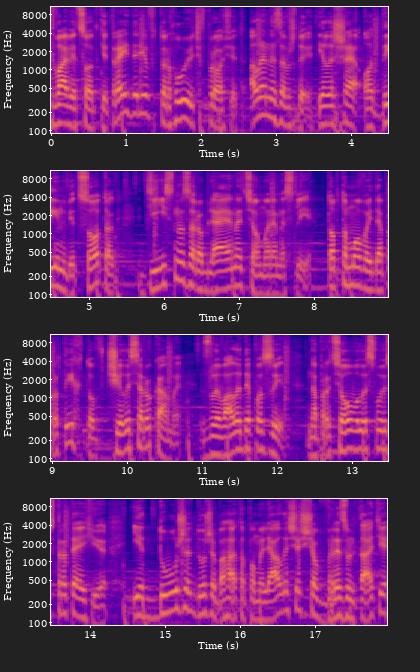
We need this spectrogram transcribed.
2% трейдерів торгують в профіт, але не завжди. І лише 1% дійсно заробляє на цьому ремеслі. Тобто мова йде про тих, хто вчилися роками, зливали депозит, напрацьовували свою стратегію і дуже дуже багато помилялися, щоб в результаті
